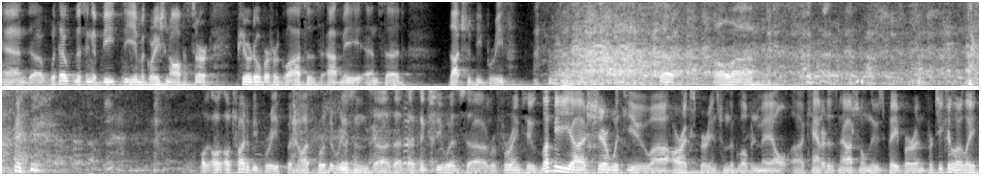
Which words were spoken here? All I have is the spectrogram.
And without missing a beat, the immigration officer peered over her glasses at me and said, That should be brief. so I'll. Uh, I'll, I'll, try to be brief, but not for the reasons uh, that I think she was uh, referring to. Let me uh, share with you uh, our experience from the Globe and Mail, uh, Canada's national newspaper, and particularly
